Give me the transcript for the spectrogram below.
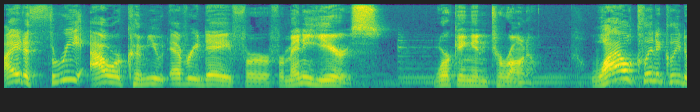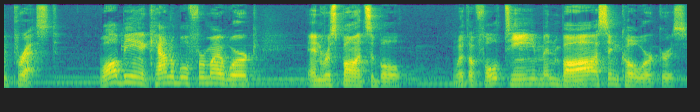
I had a three hour commute every day for, for many years working in Toronto while clinically depressed, while being accountable for my work and responsible with a full team and boss and coworkers.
